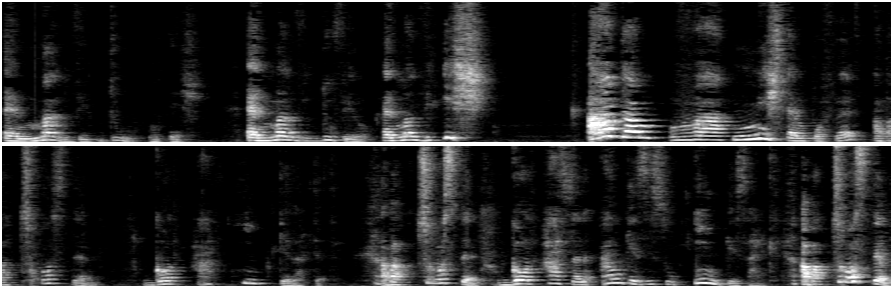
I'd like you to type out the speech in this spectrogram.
ein Mann wie du und ich. Ein Mann wie du, Philo. Ein Mann wie ich. Adam war nicht ein Prophet, aber trotzdem, Gott hat ihn geleitet. Aber trotzdem, Gott hat sein Angesicht zu ihm gezeigt. Aber trotzdem,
